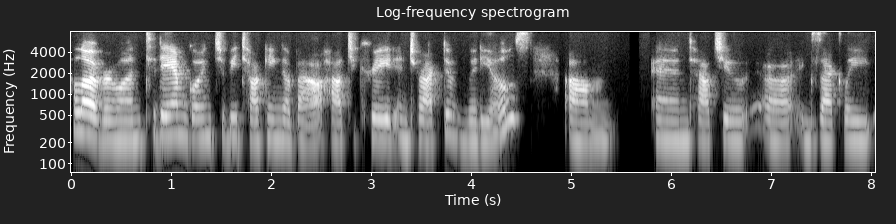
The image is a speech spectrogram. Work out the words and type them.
Hello, everyone. Today I'm going to be talking about how to create interactive videos um, and how to uh, exactly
